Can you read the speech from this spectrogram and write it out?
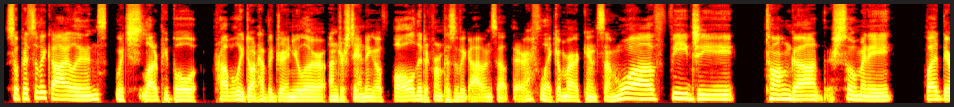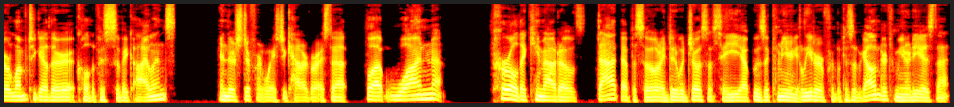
So Pacific Islands, which a lot of people probably don't have the granular understanding of all the different Pacific Islands out there, like American Samoa, Fiji, Tonga. There's so many, but they're lumped together called the Pacific Islands. And there's different ways to categorize that. But one pearl that came out of that episode I did with Joseph Seia, who's a community leader for the Pacific Islander community, is that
